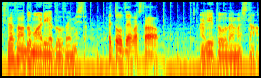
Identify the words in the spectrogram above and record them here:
下田さんどうもありがとうございました。ありがとうございました。ありがとうございました。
